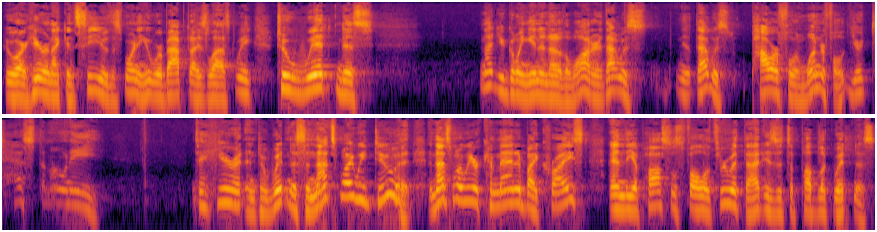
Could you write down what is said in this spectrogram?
who are here, and I can see you this morning who were baptized last week, to witness not you going in and out of the water. That was, that was powerful and wonderful. Your testimony. To hear it and to witness. And that's why we do it. And that's why we are commanded by Christ, and the apostles follow through with that, is it's a public witness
